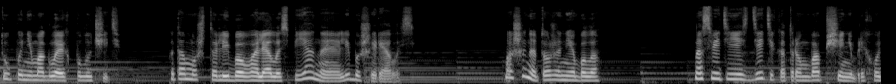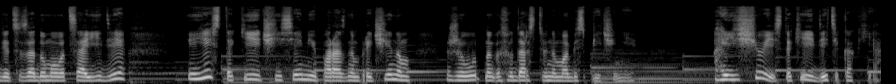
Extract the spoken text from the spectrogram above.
тупо не могла их получить, потому что либо валялась пьяная, либо ширялась. Машины тоже не было. На свете есть дети, которым вообще не приходится задумываться о еде, и есть такие, чьи семьи по разным причинам живут на государственном обеспечении. А еще есть такие дети, как я,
